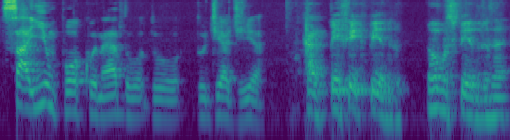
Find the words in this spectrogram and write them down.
sair um pouco né, do, do, do, dia a dia. Cara, perfeito, Pedro. Ambos Pedros, né?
